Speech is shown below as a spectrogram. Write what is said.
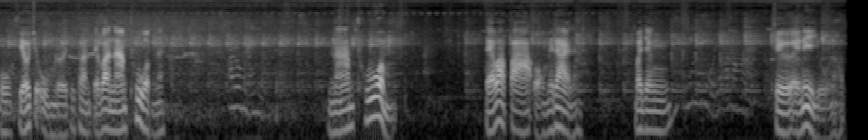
โอ้เขียวจะอุ่มเลยทุกท่านแต่ว่าน้ำท่วมนะ เอาลงไหนนี่น้ำท่วม แต่ว่าปลาออกไม่ได้นะ มันยังเจอไอ้นี่อยู่นะครับ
